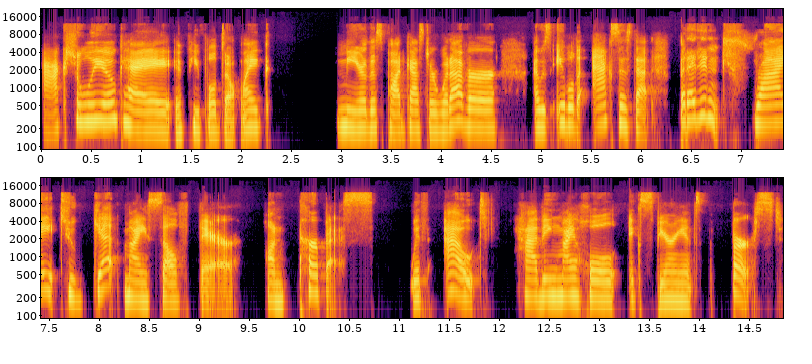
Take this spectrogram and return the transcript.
actually okay if people don't like me or this podcast or whatever, I was able to access that, but I didn't try to get myself there on purpose without having my whole experience first.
